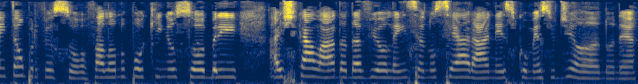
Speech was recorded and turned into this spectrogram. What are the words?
então, professor, falando um pouquinho sobre a escalada da violência no Ceará nesse começo de ano, né?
